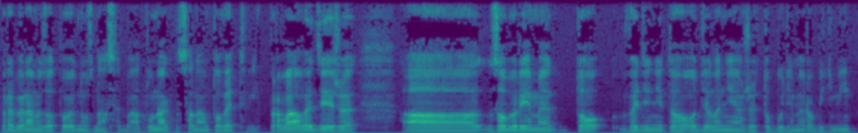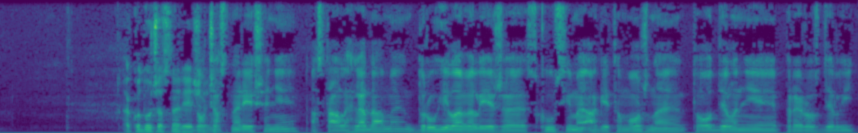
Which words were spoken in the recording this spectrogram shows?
preberáme zodpovednosť na seba. A tu sa nám to vetví. Prvá vec je, že zoberieme to vedenie toho oddelenia, že to budeme robiť my. Ako dočasné riešenie. Dočasné riešenie a stále hľadáme. Druhý level je, že skúsime, ak je to možné, to oddelenie prerozdeliť,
